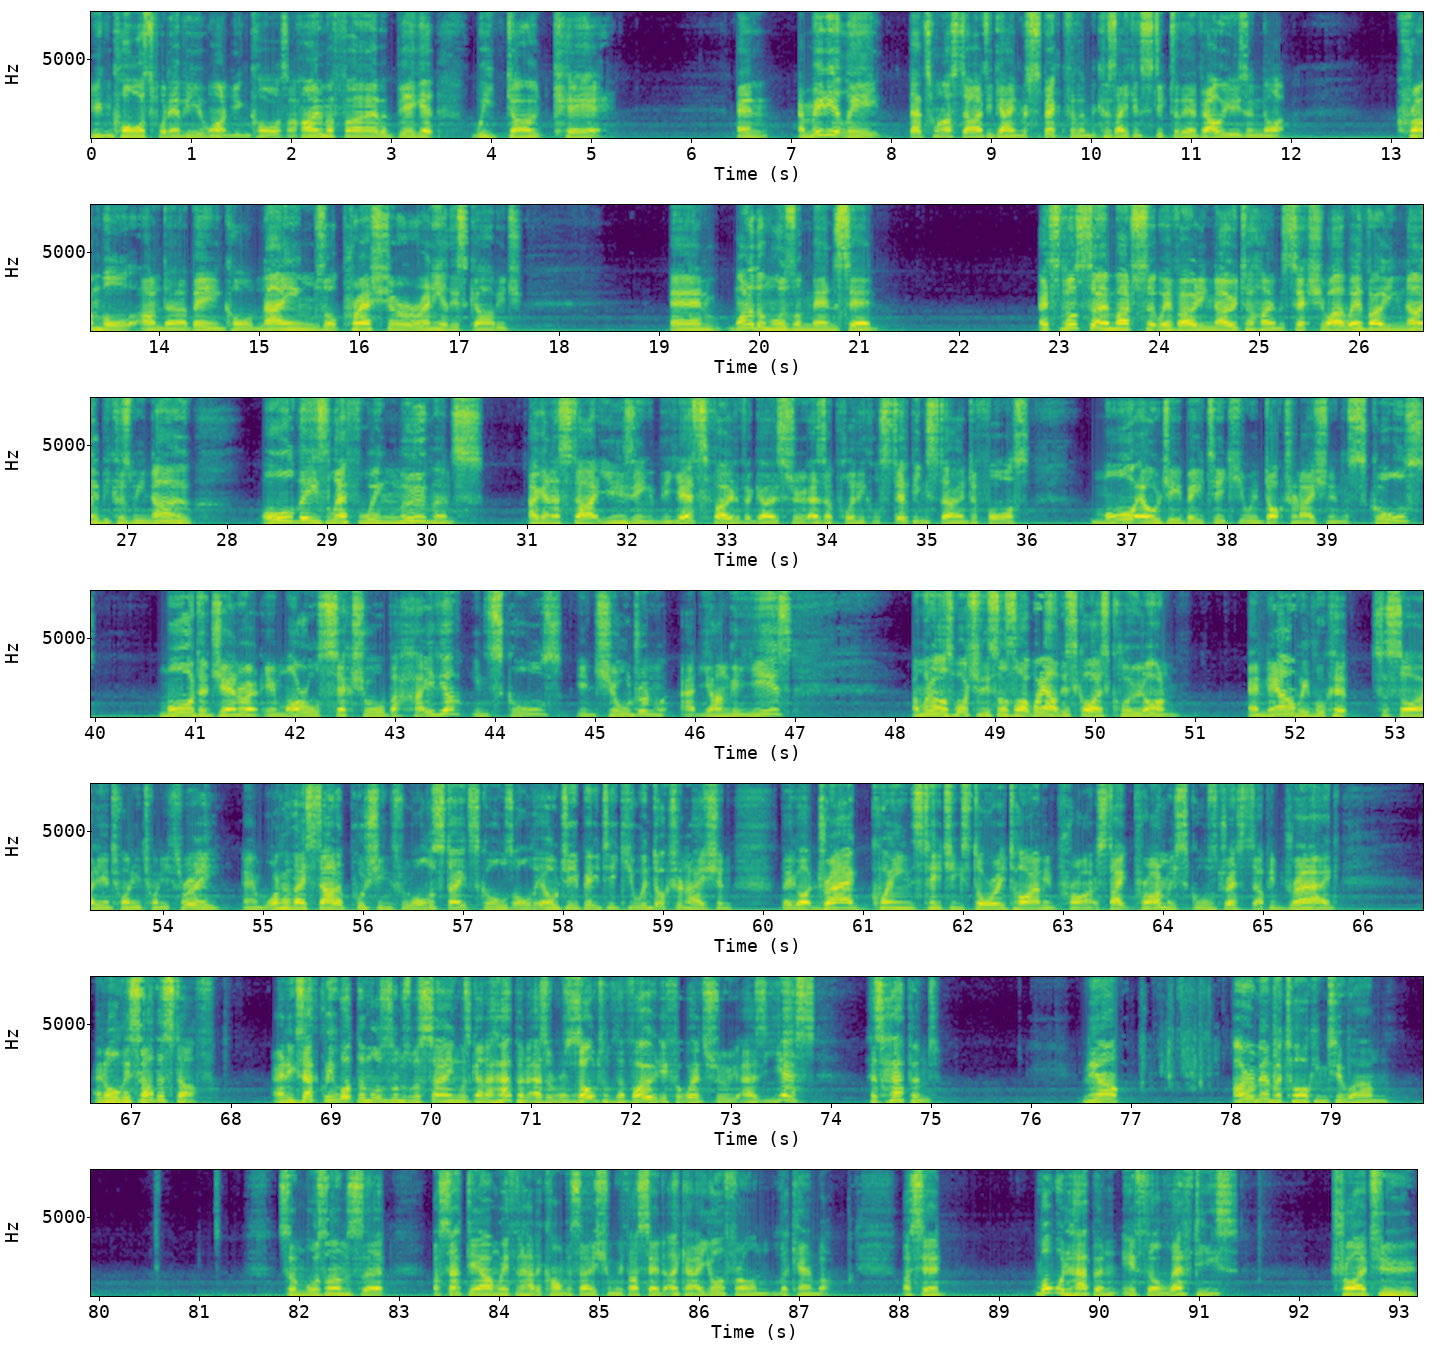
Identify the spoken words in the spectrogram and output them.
You can call us whatever you want. You can call us a homophobe, a bigot. We don't care. And immediately that's when I started to gain respect for them because they can stick to their values and not crumble under being called names or pressure or any of this garbage. And one of the Muslim men said, it's not so much that we're voting no to homosexuality. We're voting no because we know all these left-wing movements are going to start using the yes vote if it goes through as a political stepping stone to force more LGBTQ indoctrination in the schools, more degenerate, immoral sexual behavior in schools, in children at younger years. And when I was watching this, I was like, wow, this guy's clued on. And now we look at society in 2023, and what have they started pushing through all the state schools, all the LGBTQ indoctrination? They got drag queens teaching story time in pri state primary schools dressed up in drag and all this other stuff. And exactly what the Muslims were saying was going to happen as a result of the vote, if it went through as yes, has happened. Now, I remember talking to um, some Muslims that I sat down with and had a conversation with. I said, okay, you're from Lakemba. I said, what would happen if the lefties tried to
